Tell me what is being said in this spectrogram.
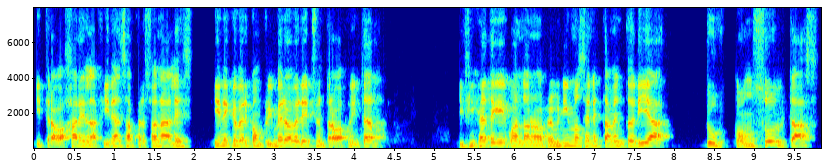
y trabajar en las finanzas personales tiene que ver con primero haber hecho un trabajo interno. Y fíjate que cuando nos reunimos en esta mentoría, tus consultas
